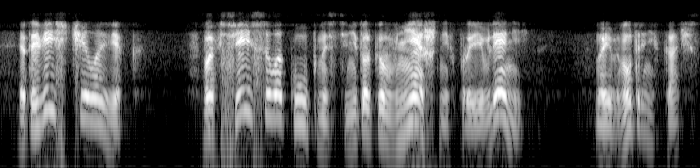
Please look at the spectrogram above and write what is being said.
– это весь человек, во всей совокупности не только внешних проявлений, но и внутренних качеств.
